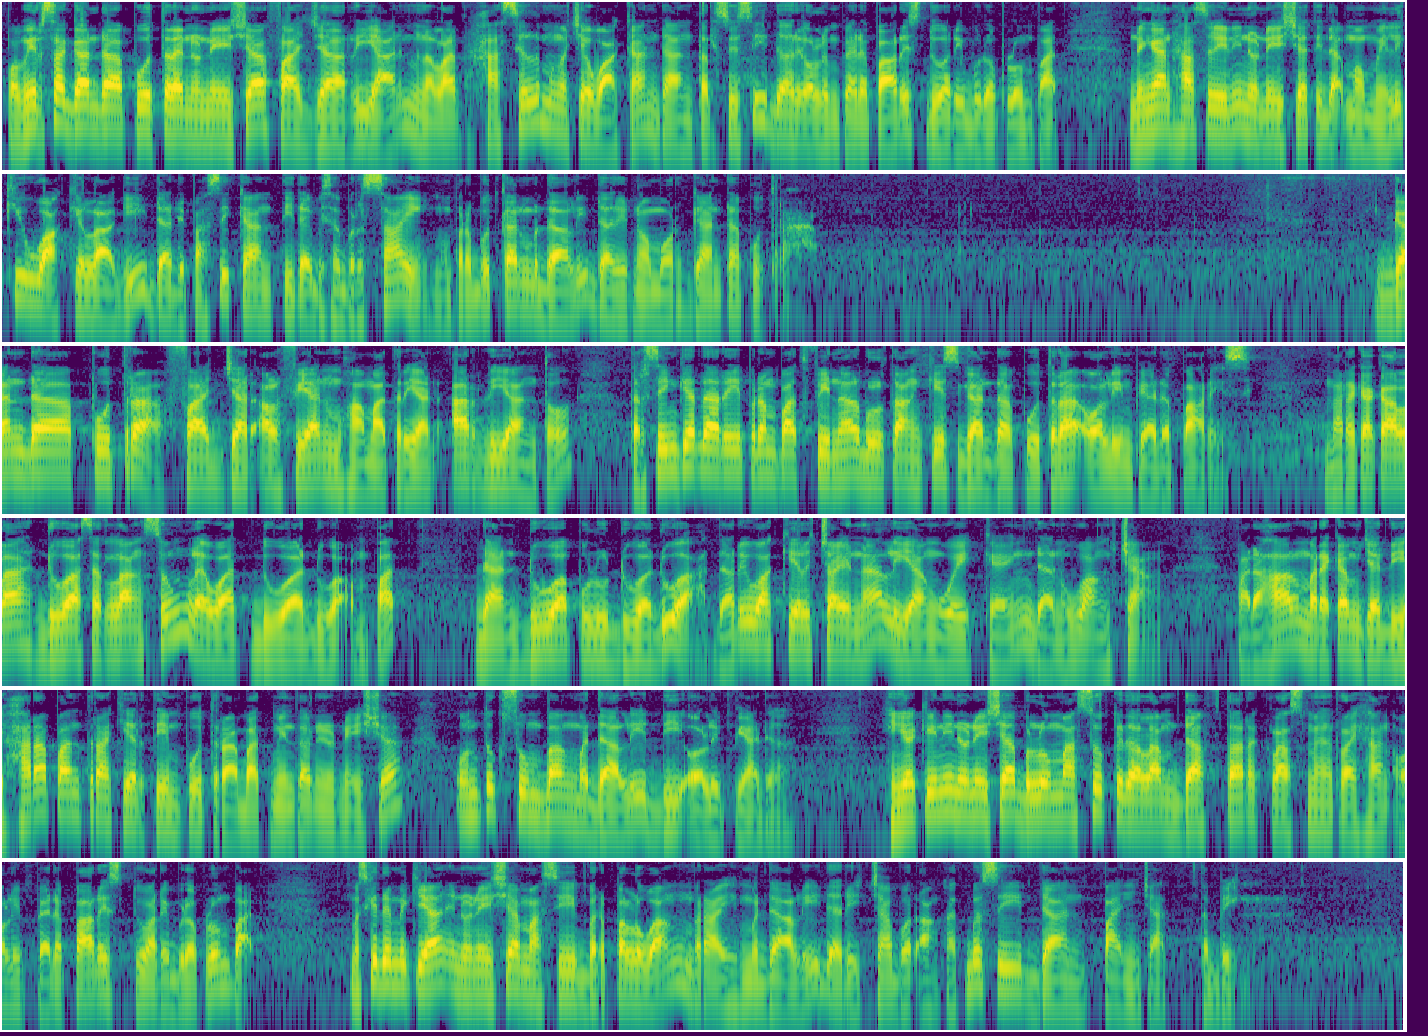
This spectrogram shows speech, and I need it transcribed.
Pemirsa ganda putra Indonesia Fajar Rian menelan hasil mengecewakan dan tersisih dari Olimpiade Paris 2024. Dengan hasil ini Indonesia tidak memiliki wakil lagi dan dipastikan tidak bisa bersaing memperebutkan medali dari nomor ganda putra. Ganda putra Fajar Alfian Muhammad Rian Ardianto tersingkir dari perempat final bulu tangkis ganda putra Olimpiade Paris. Mereka kalah dua set langsung lewat 2-2-4 dan 20-22 dari wakil China Liang Weikeng dan Wang Chang. Padahal mereka menjadi harapan terakhir tim putra badminton Indonesia untuk sumbang medali di Olimpiade. Hingga kini Indonesia belum masuk ke dalam daftar klasmen raihan Olimpiade Paris 2024. Meski demikian, Indonesia masih berpeluang meraih medali dari cabur angkat besi dan panjat tebing.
